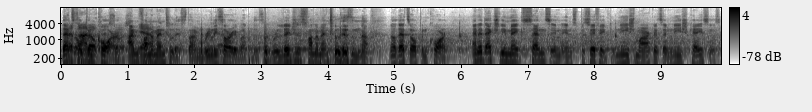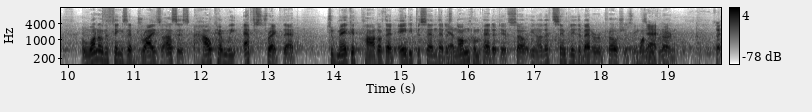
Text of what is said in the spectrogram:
that's open, open, core. Source. I'm yeah. fundamentalist. I'm really yeah. sorry about this. Religious fundamentalism. No, no, that's open core. And it actually makes sense in, in specific niche markets and niche cases. one of the things that drives us is how can we abstract that to make it part of that 80% that is yep. non-competitive. So, you know, that's simply the better approach, is the exactly. one we've learned. So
